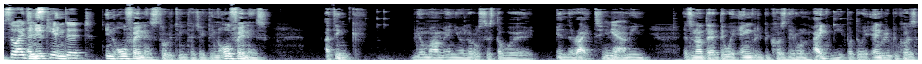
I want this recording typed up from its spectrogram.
So I just it- kept in- it. in all fairness, sorry to interject, in all fairness, I think your mom and your little sister were in the right. You know, Yeah. I mean, it's not that they were angry because they don't like me, but they were angry because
